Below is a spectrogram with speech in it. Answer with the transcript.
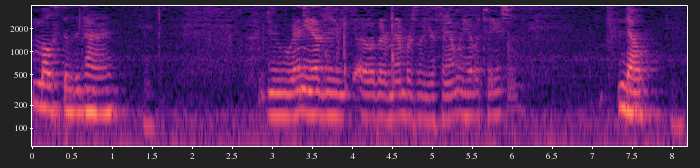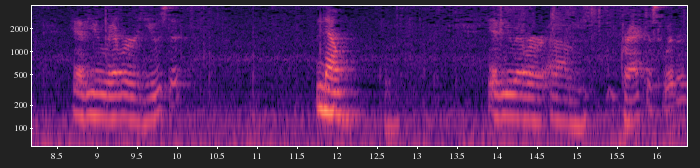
most of the time. Do any of the other members of your family have a taser? No, Have you ever used it? no. Have you ever um, practiced with it?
